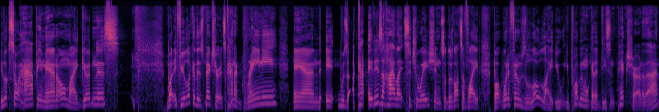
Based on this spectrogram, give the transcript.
you look so happy, man. Oh, my goodness. But if you look at this picture, it's kind of grainy and it was a, it is a highlight situation, so there's lots of light. But what if it was low light? You, you probably won't get a decent picture out of that.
